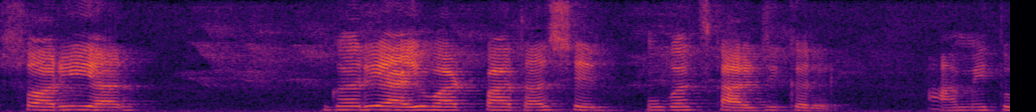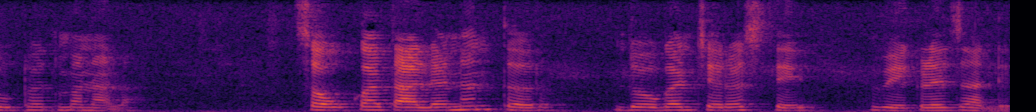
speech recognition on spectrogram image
सॉरी यार. घरी आई वाट पाहत असेल उगाच काळजी करेल अमित उठत म्हणाला. चौकात आल्यानंतर दोघांचे रस्ते वेगळे झाले.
